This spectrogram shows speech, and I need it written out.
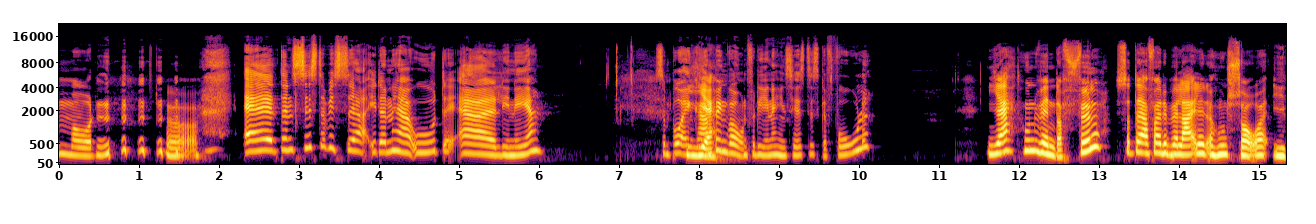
Morten. Og... Uh, den sidste, vi ser i den her uge, det er Linnea, som bor i en Ja. campingvogn, fordi en af hendes heste skal fole. Ja, hun venter føl, så derfor er det belejligt, at hun sover i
